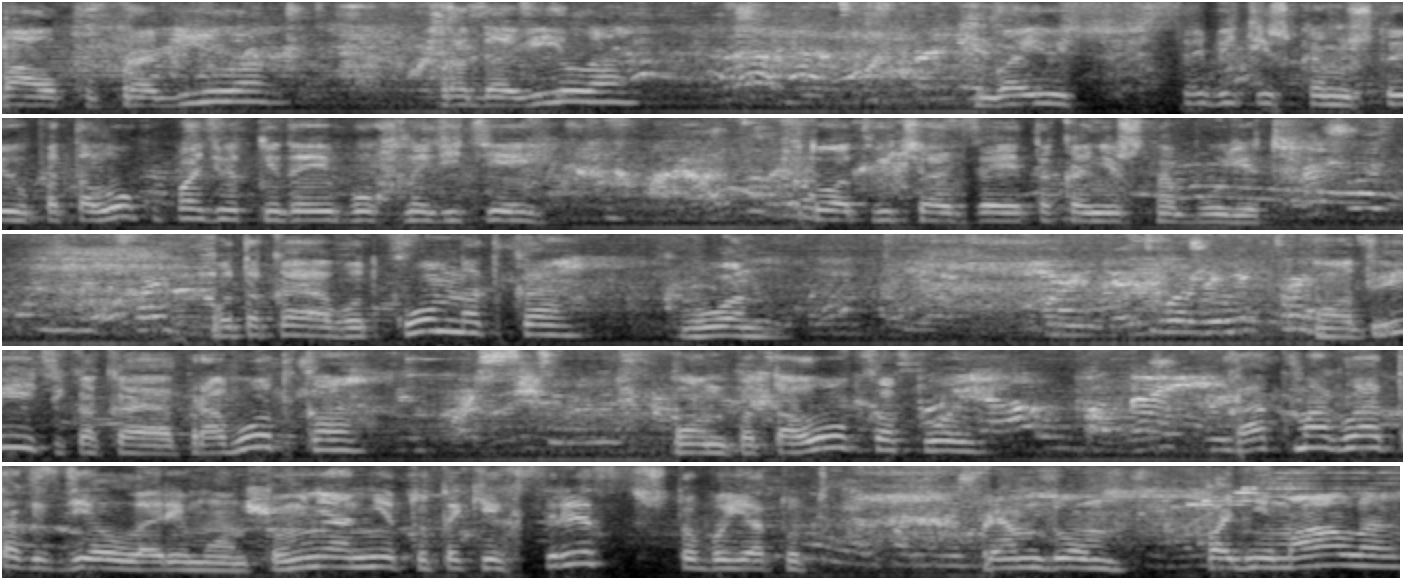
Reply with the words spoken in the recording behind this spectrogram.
Балку пробила, продавила. Боюсь с ребятишками, что и потолок упадет, не дай бог, на детей. Кто отвечать за это, конечно, будет. Вот такая вот комнатка. Вон. Вот видите, какая проводка. Вон потолок какой. Как могла, так сделала ремонт. У меня нету таких средств, чтобы я тут прям дом поднимала,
